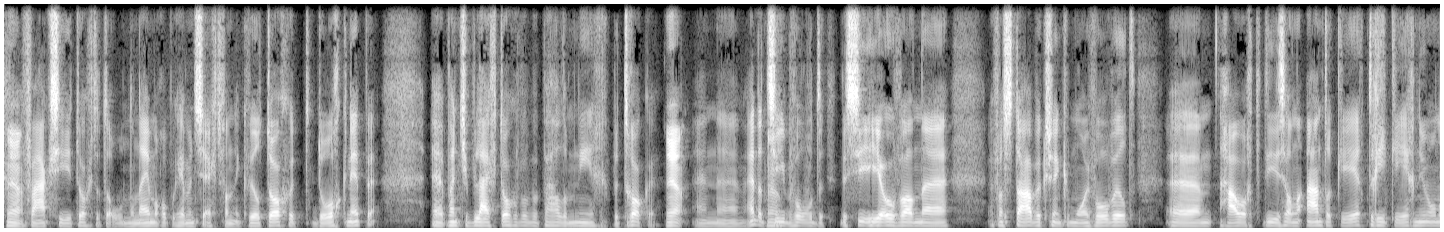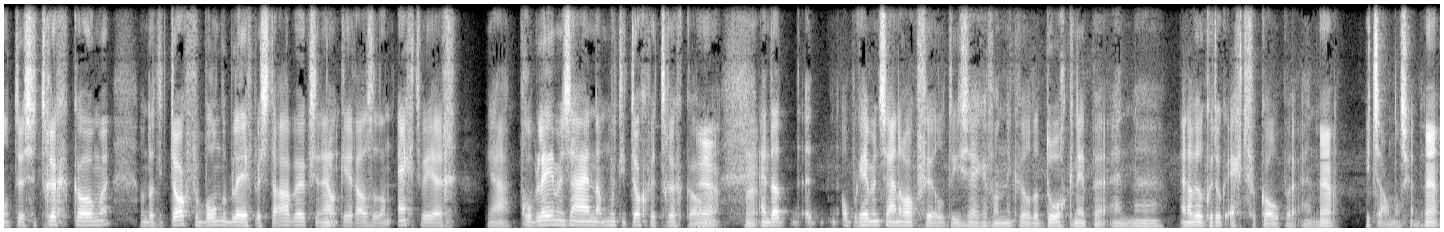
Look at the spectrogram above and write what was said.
Ja. Vaak zie je toch dat de ondernemer op een gegeven moment zegt van ik wil toch het doorknippen. Eh, want je blijft toch op een bepaalde manier betrokken. Ja. En eh, hè, dat Ja. zie je bijvoorbeeld de, de CEO van, eh, van Starbucks, vind ik een mooi voorbeeld. Ehm, Howard, die is al een aantal keer, drie keer nu ondertussen teruggekomen. Omdat hij toch verbonden bleef bij Starbucks. En elke keer als er dan echt weer ja, problemen zijn, dan moet hij toch weer terugkomen. Ja. Ja. En dat, eh, op een gegeven moment zijn er ook veel die zeggen van ik wil dat doorknippen. En, eh, en dan wil ik het ook echt verkopen en Ja. iets anders gaan doen. Ja.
